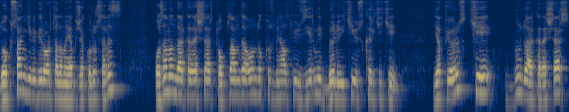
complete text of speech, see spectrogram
90 gibi bir ortalama yapacak olursanız o zaman da arkadaşlar toplamda 19.620 bölü 242 yapıyoruz ki bunu da arkadaşlar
